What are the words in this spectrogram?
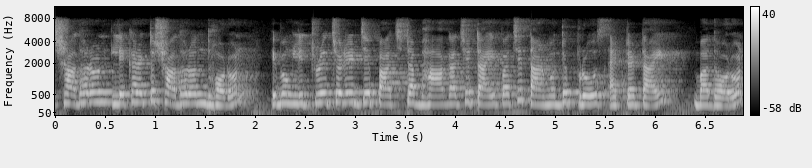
সাধারণ, লেখার একটা সাধারণ ধরন এবং লিটারেচারের যে পাঁচটা ভাগ আছে টাইপ আছে, তার মধ্যে প্রোজ একটা টাইপ বা ধরন।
